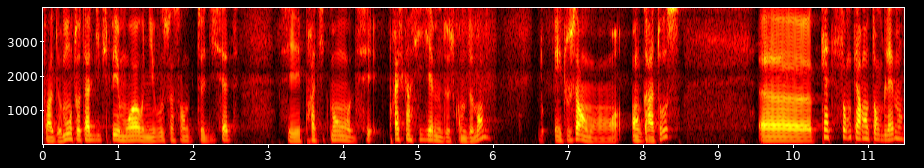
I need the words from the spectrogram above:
enfin, de mon total d'XP, moi, au niveau 77, c'est c'est presque un sixième de ce qu'on me demande. Et tout ça en gratos. 440 emblèmes.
